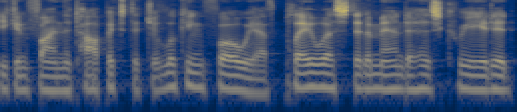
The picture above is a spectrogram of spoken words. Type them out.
you can find the topics that you're looking for. We have playlists that Amanda has created.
